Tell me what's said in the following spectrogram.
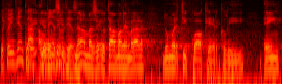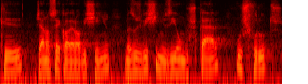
Eu estou a inventar, não tenho a certeza. Não, mas eu estava-me a lembrar de um artigo qualquer que li em que, já não sei qual era o bichinho, mas os bichinhos iam buscar os frutos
